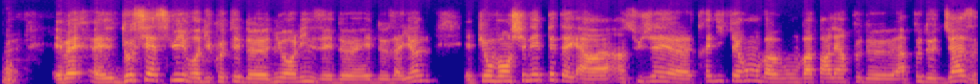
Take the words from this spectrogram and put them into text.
Bon. Eh ben, euh, dossier à suivre du côté de New Orleans et de, de Zion. Et puis, on va enchaîner peut-être avec un sujet euh, très différent. On va, on va parler un peu de, un peu de jazz.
